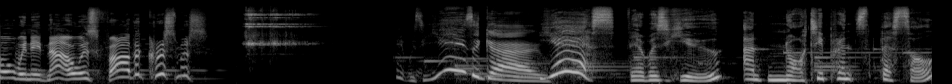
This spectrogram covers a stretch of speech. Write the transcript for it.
All we need now is Father Christmas. It was years ago. Yes, there was you and naughty Prince Thistle.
